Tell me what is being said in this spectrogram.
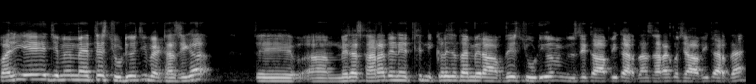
ਭਾਜੀ ਇਹ ਜਿਵੇਂ ਮੈਂ ਇੱਥੇ ਸਟੂਡੀਓ 'ਚ ਹੀ ਬੈਠਾ ਸੀਗਾ ਤੇ ਮੇਰਾ ਸਾਰਾ ਦਿਨ ਇੱਥੇ ਨਿਕਲ ਜਾਂਦਾ ਮੇਰਾ ਆਪਦੇ ਸਟੂਡੀਓ ਮੈਂ 뮤직 ਆਪ ਹੀ ਕਰਦਾ ਸਾਰਾ ਕੁਝ ਆਪ ਹੀ ਕਰਦਾ।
